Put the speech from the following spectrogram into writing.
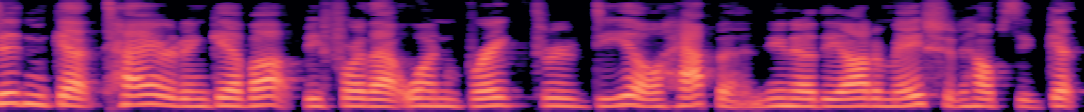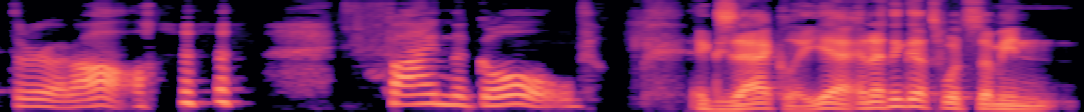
didn't get tired and give up before that one breakthrough deal happened. You know, the automation helps you get through it all. Find the gold. Exactly. Yeah. And I think that's what's, I mean,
